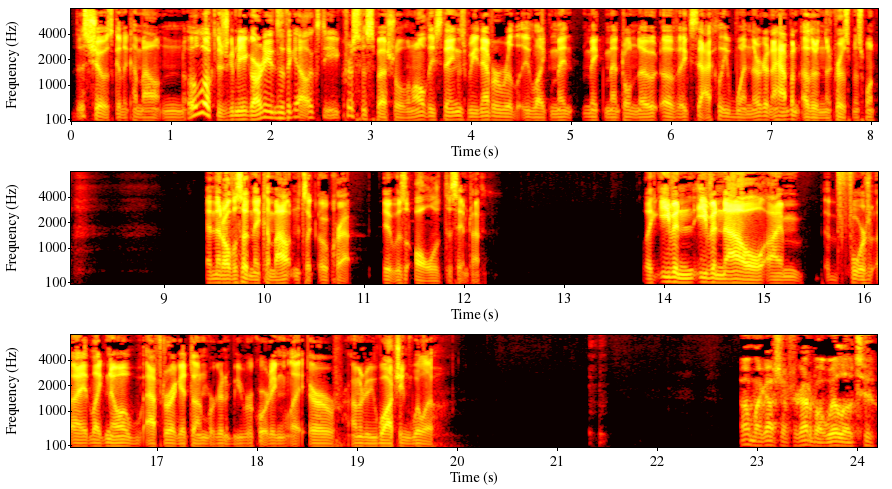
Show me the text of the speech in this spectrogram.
this show is going to come out," and "Oh, look, there's going to be a Guardians of the Galaxy Christmas special," and all these things, we never really like men- make mental note of exactly when they're going to happen, other than the Christmas one. And then all of a sudden they come out, and it's like, "Oh crap!" It was all at the same time. Like even even now, I'm for I like know after I get done, we're going to be recording like or I'm going to be watching Willow. Oh my gosh, I forgot about Willow too.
